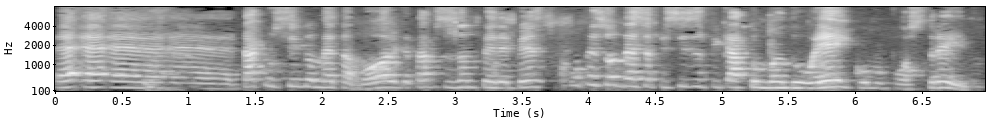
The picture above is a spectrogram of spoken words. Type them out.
é, é, é, é, tá com síndrome metabólica, tá precisando perder peso. Uma pessoa dessa precisa ficar tomando whey como pós-treino?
